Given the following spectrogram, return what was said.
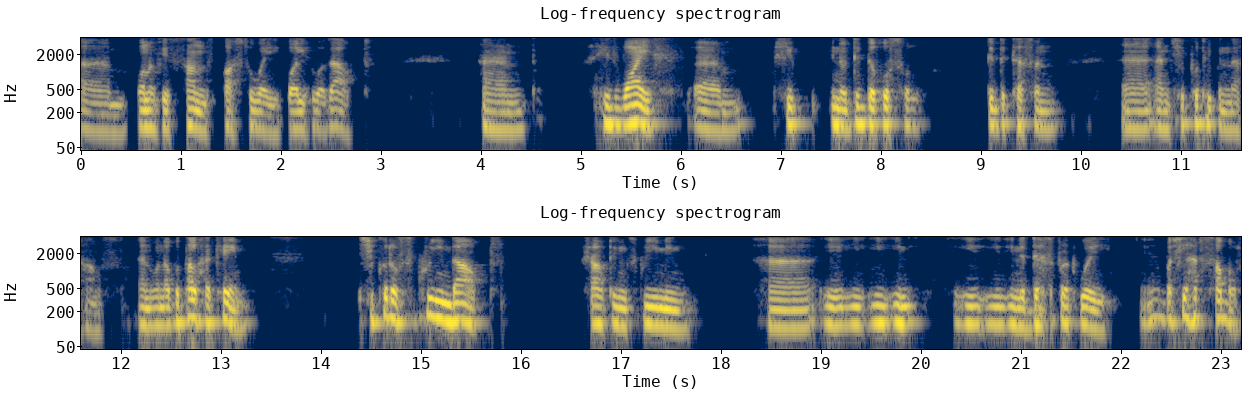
um, one of his sons, passed away while he was out, and his wife, um, she you know did the ghusl, did the kafan, uh, and she put him in the house. And when Abu Talha came, she could have screamed out, shouting, screaming, uh, in, in, in a desperate way. Yeah? But she had sabr.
